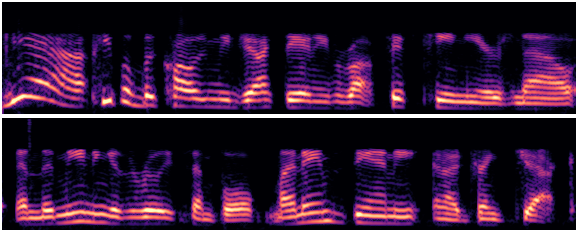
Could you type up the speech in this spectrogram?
Yeah, people have been calling me Jack Dani for about 15 years now, and the meaning is really simple. My name's Dani, and I drink Jack.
